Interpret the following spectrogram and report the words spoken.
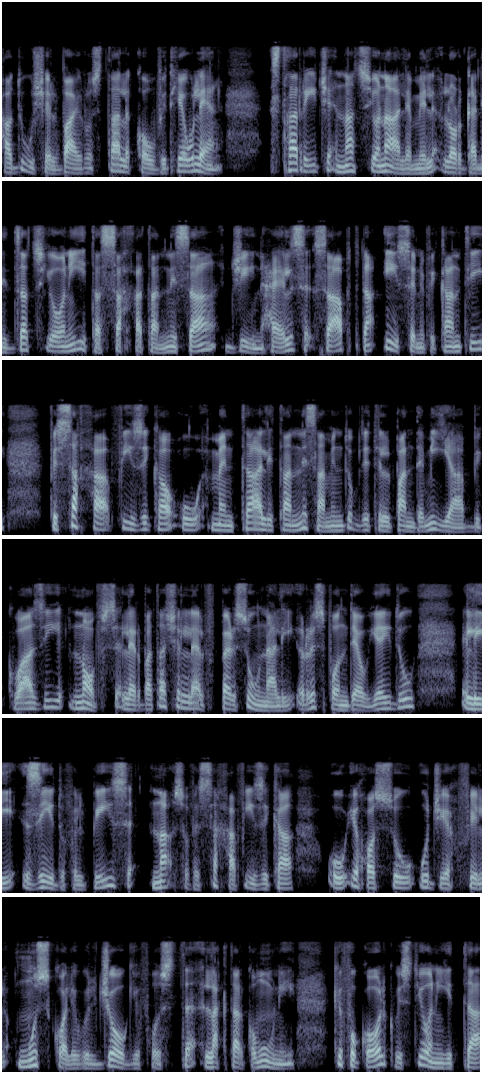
ħadux il-virus tal-Covid jew le. Stħarriġ nazzjonali mill-Organizzazzjoni tas-Saħħa tan-Nisa, Jean Health, sab tnaqqis sinifikanti fis-saħħa fiżika u mentali tan-nisa mindu bdiet il-pandemija bi kważi nofs l-14,000 persuna li rrispondew jgħidu li żiedu fil-piż, naqsu fis-saħħa fiżika u jħossu wġigħ fil-muskoli u l-ġogi fost l-aktar komuni, kif ukoll kwistjonijiet ta'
